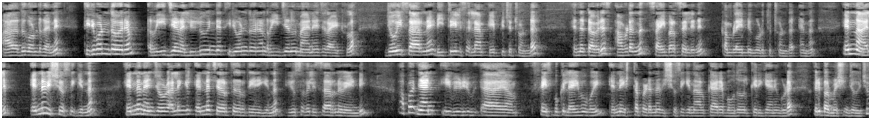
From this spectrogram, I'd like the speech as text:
അതുകൊണ്ട് തന്നെ തിരുവനന്തപുരം റീജിയണൽ ലുലുവിന്റെ തിരുവനന്തപുരം റീജിയണൽ മാനേജർ ആയിട്ടുള്ള ജോയ് സാറിനെ ഡീറ്റെയിൽസ് എല്ലാം ഏൽപ്പിച്ചിട്ടുണ്ട്. എന്നിട്ട് അവർ അവിടെ നിന്ന് സൈബർ സെല്ലിന് കംപ്ലൈന്റും കൊടുത്തിട്ടുണ്ട് എന്ന്. എന്നാലും എന്നെ വിശ്വസിക്കുന്ന എന്നെ നെഞ്ചോട് അല്ലെങ്കിൽ എന്നെ ചേർത്ത് നിർത്തിയിരിക്കുന്ന യൂസഫ് അലി സാറിന് വേണ്ടി അപ്പോൾ ഞാൻ ഈ വീഡിയോ ഫേസ്ബുക്ക് ലൈവ് പോയി എന്നെ ഇഷ്ടപ്പെടുന്ന വിശ്വസിക്കുന്ന ആൾക്കാരെ ബോധവൽക്കരിക്കാനും കൂടെ ഒരു പെർമിഷൻ ചോദിച്ചു.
